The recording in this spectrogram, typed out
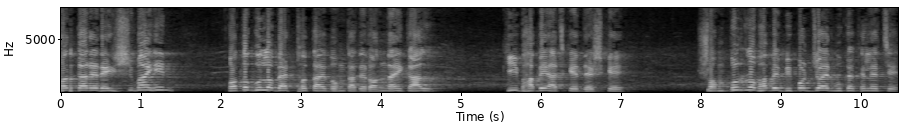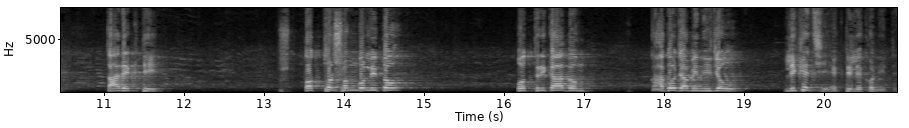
সরকারের এই সীমাহীন কতগুলো ব্যর্থতা এবং তাদের অন্যায়কাল, কীভাবে আজকে দেশকে সম্পূর্ণভাবে বিপর্যয়ের মুখে ফেলেছে তার একটি তথ্য সম্বলিত পত্রিকা এবং কাগজ আমি নিজেও লিখেছি একটি লেখনীতে।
